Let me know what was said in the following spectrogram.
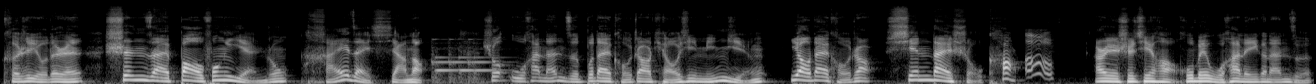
可是有的人身在暴风眼中，还在瞎闹。说武汉男子不戴口罩挑衅民警，要戴口罩先戴手铐。二月十七号，湖北武汉的一个男子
